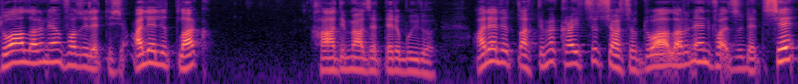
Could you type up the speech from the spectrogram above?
duaların en faziletlisi. Alel itlak Hadimi Hazretleri buyuruyor. Alel itlak demek kayıtsız şartsız. Duaların en faziletlisi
